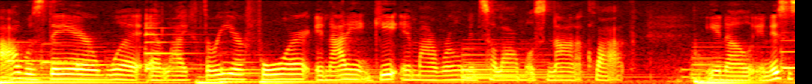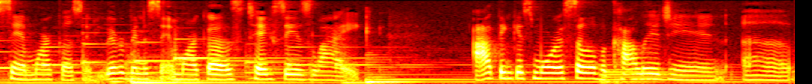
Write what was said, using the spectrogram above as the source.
I was there, what, at like three or four, and I didn't get in my room until almost nine o'clock you know, and this is San Marcos. If you've ever been to San Marcos, Texas, like I think it's more so of a college and um,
